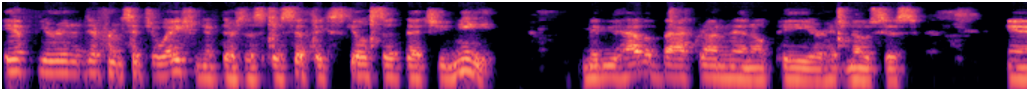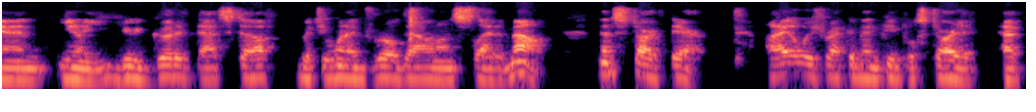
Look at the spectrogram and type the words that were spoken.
If you're in a different situation, if there's a specific skill set that you need, maybe you have a background in NLP or hypnosis and you know you're good at that stuff but you want to drill down on sleight of mouth then start there i always recommend people start it at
